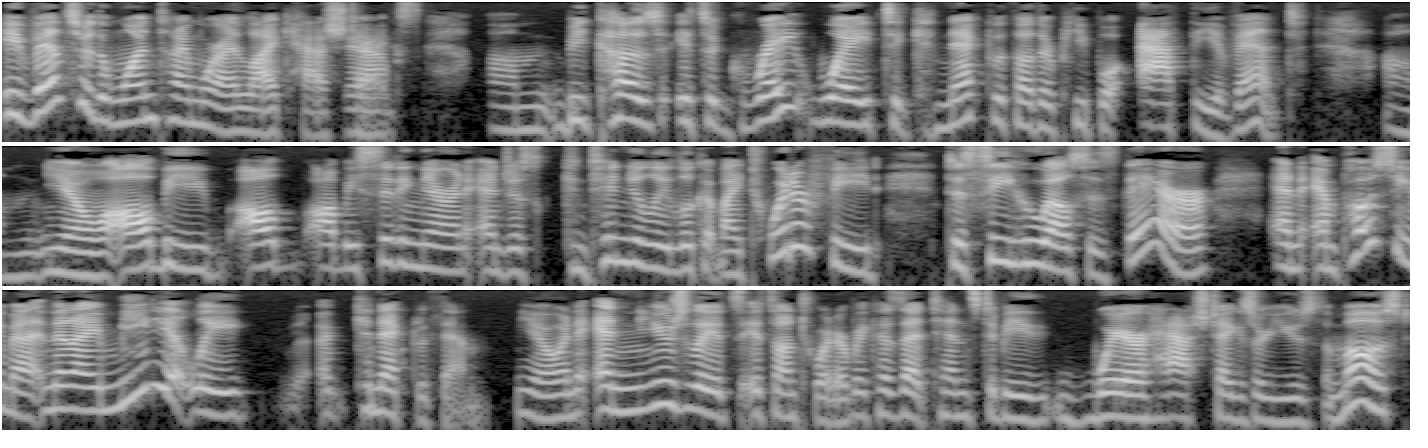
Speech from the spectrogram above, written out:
events are the one time where I like hashtags um, because it's a great way to connect with other people at the event. Um, you know, I'll be I'll I'll be sitting there and, and just continually look at my Twitter feed to see who else is there and and posting about it, and then I immediately uh, connect with them. You know, and and usually it's it's on Twitter because that tends to be where hashtags are used the most.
